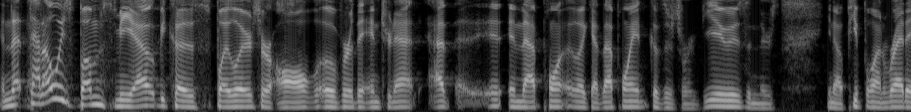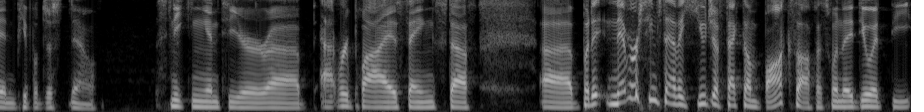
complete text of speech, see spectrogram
and that that always bums me out because spoilers are all over the internet at in, that point, like at that point, because there's reviews and there's you know people on Reddit and people just you know sneaking into your uh, at replies saying stuff. Uh, but it never seems to have a huge effect on box office when they do it the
